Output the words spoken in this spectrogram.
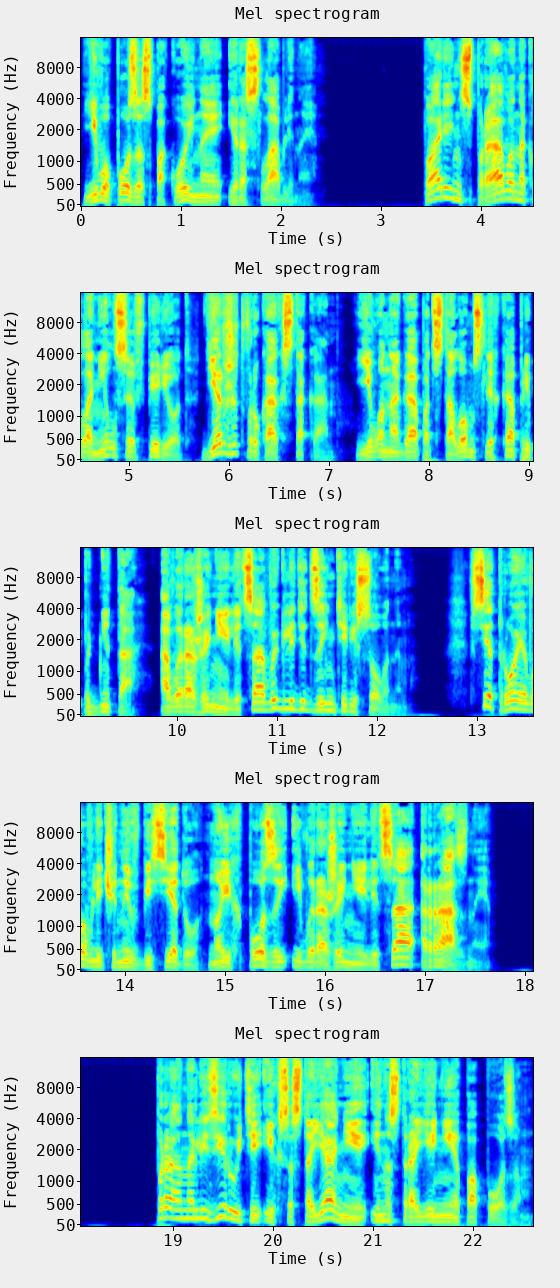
Его поза спокойная и расслабленная. Парень справа наклонился вперед, держит в руках стакан. Его нога под столом слегка приподнята, а выражение лица выглядит заинтересованным. Все трое вовлечены в беседу, но их позы и выражение лица разные. Проанализируйте их состояние и настроение по позам.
